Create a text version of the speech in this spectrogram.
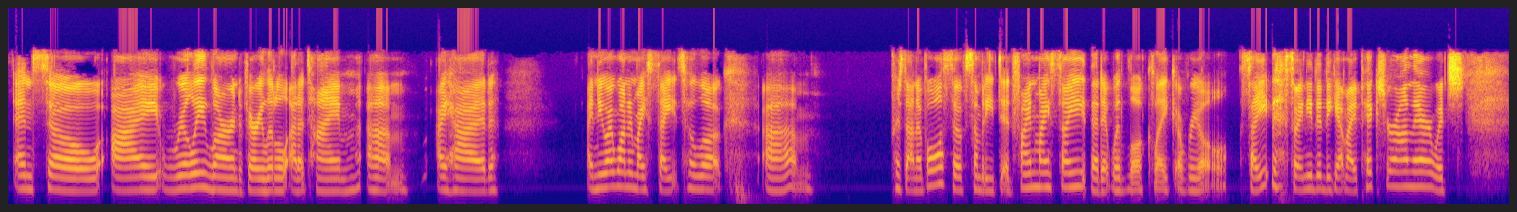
and so i really learned very little at a time. Um, i had i knew i wanted my site to look um, presentable. So if somebody did find my site, that it would look like a real site. So I needed to get my picture on there, which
